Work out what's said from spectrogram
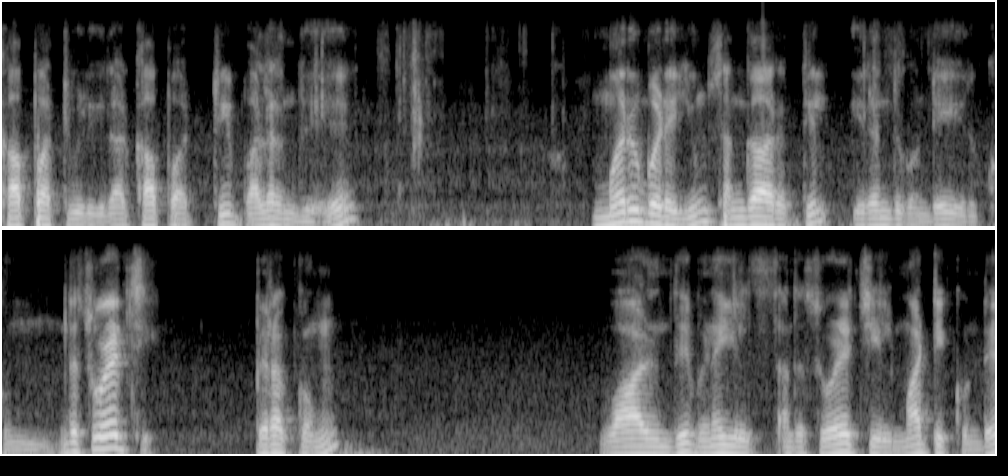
காப்பாற்றி விடுகிறார். காப்பாற்றி வளர்ந்து மறுபடியும் சங்காரத்தில் இறந்து கொண்டே இருக்கும். இந்த சுழற்சி பிறக்கும் வாழ்ந்து வினையில் அந்த சுழற்சியில் மாட்டிக்கொண்டு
